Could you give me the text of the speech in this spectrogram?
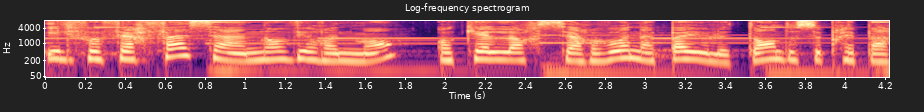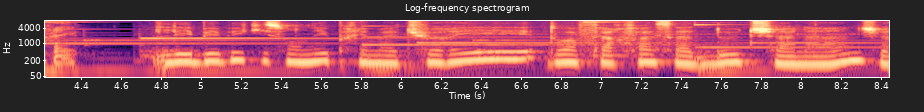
il faut faire face à un environnement auquel leur cerveau n'a pas eu le temps de se préparer. Les bébés qui sont nés prématurés doivent faire face à deux challenges.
